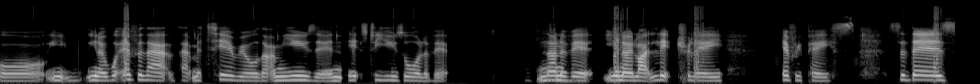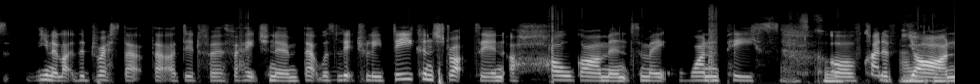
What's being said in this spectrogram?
or you, you know whatever that that material that i'm using it's to use all of it. None of it you know like literally every piece. So there's you know like the dress that that i did for for h&m that was literally deconstructing a whole garment to make one piece cool. of kind of yarn.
